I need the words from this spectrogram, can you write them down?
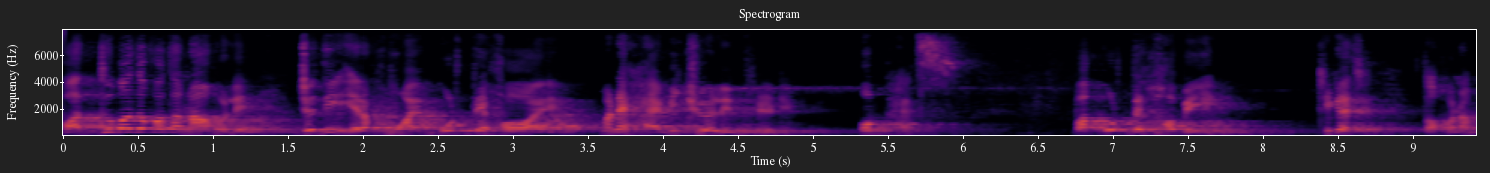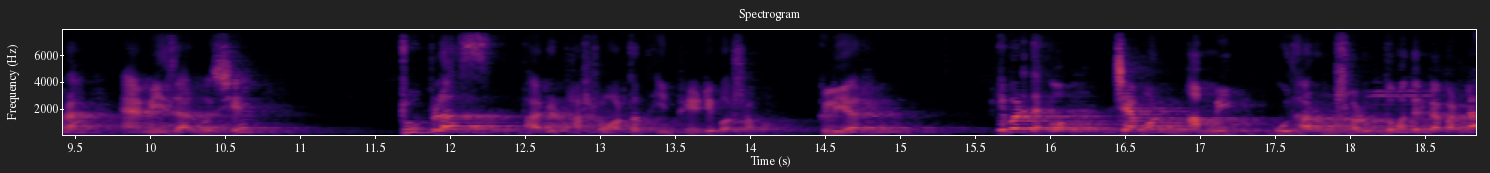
বাধ্যবাধকতা না হলে যদি এরকম হয়, করতে হয় মানে হ্যাবিচুয়াল ইনফিনিটিভ অভ্যাস, বা করতে হবে, ঠিক আছে? তখন আমরা অ্যামিজার বসিয়ে টু প্লাস ভার্বের ফার্স্ট ফর্ম অর্থাৎ ইনফিনিটিভ বসাবো। ক্লিয়ার এবার দেখো, যেমন আমি উদাহরণস্বরূপ তোমাদের ব্যাপারটা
